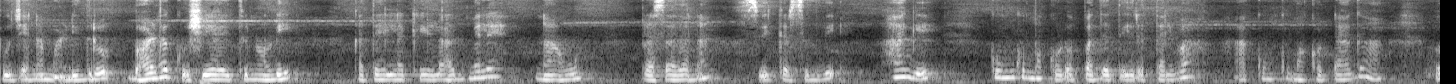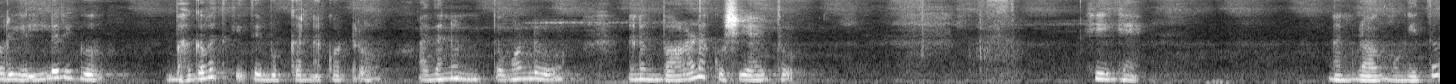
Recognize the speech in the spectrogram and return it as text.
ಪೂಜೆನ ಮಾಡಿದರು. ಬಹಳ ಖುಷಿಯಾಯಿತು ನೋಡಿ. ಕಥೆಯೆಲ್ಲ ಕೇಳಾದಮೇಲೆ ನಾವು ಪ್ರಸಾದನ ಸ್ವೀಕರಿಸಿದ್ವಿ. ಹಾಗೆ ಕುಂಕುಮ ಕೊಡೋ ಪದ್ಧತಿ ಇರುತ್ತಲ್ವ? ಆ ಕುಂಕುಮ ಕೊಟ್ಟಾಗ ಅವರು ಎಲ್ಲರಿಗೂ ಭಗವದ್ಗೀತೆ ಬುಕ್ಕನ್ನು ಕೊಟ್ಟರು. ಅದನ್ನು ತಗೊಂಡು ನನಗೆ ಭಾಳ ಖುಷಿಯಾಯಿತು. ಹೀಗೆ ನನ್ನ ಬ್ಲಾಗ್ ಮುಗೀತು.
